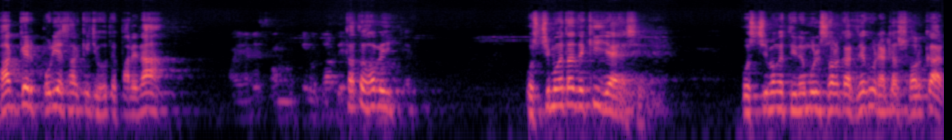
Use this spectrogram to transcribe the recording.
ভাগ্যের পরিহাস আর কিছু হতে পারে না। তা তো হবেই। পশ্চিমবঙ্গে তাদের কি যায় আসে? পশ্চিমবঙ্গে তৃণমূল সরকার, দেখুন একটা সরকার,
